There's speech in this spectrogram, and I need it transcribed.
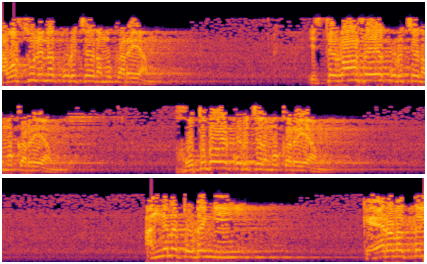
തവസുലിനെ കുറിച്ച് നമുക്കറിയാം. ഇസ്തിഹാസയെക്കുറിച്ച് നമുക്കറിയാം. ഹുതുബയെക്കുറിച്ച് നമുക്കറിയാം. അങ്ങനെ തുടങ്ങി കേരളത്തിൽ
